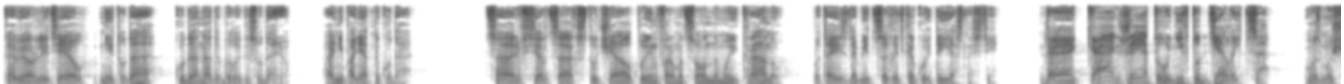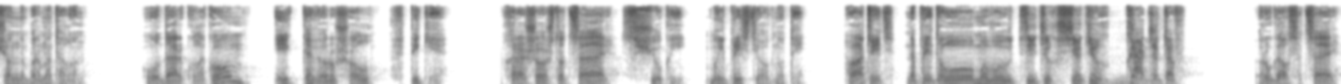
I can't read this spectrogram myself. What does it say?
Ковер летел не туда, куда надо было государю, а непонятно куда. Царь в сердцах стучал по информационному экрану, пытаясь добиться хоть какой-то ясности. «Да как же это у них тут делается?» — возмущенно бормотал он. Удар кулаком, и ковер ушел в пике. Хорошо, что царь с щукой были пристегнуты. «Вот ведь напридумывают этих всяких гаджетов!» Ругался царь,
